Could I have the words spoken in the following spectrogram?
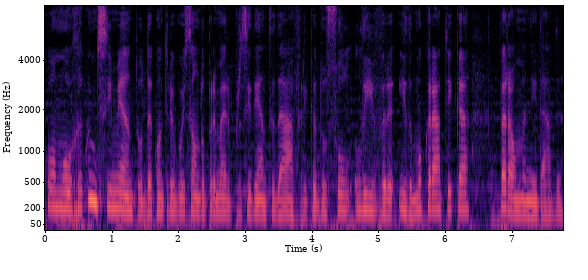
como reconhecimento da contribuição do primeiro presidente da África do Sul livre e democrática para a humanidade.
